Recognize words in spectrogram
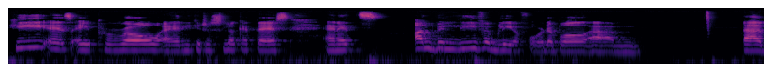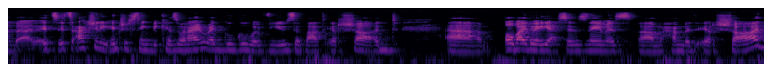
he is a pro and he could just look at this and it's unbelievably affordable. Um uh, it's it's actually interesting because when I read Google reviews about Irshad, um, oh by the way, yes, his name is uh, Muhammad Irshad.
